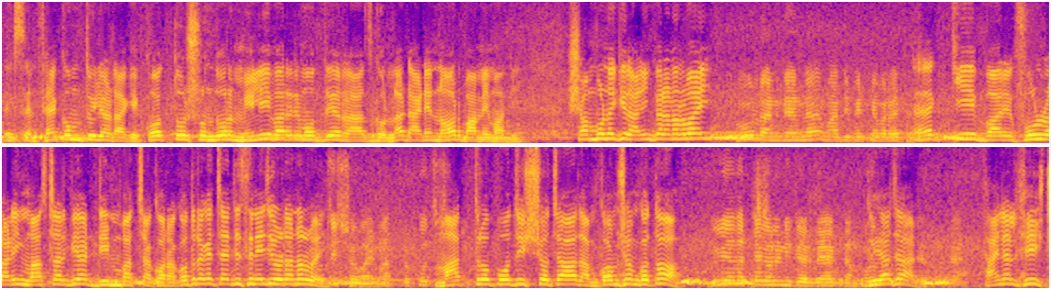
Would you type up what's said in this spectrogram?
দেখছেন, ফ্যাকম তুইলা ডাকে। কত সুন্দর মিলিবারের মধ্যে রাজগোল্লা ডাইনে নর বামে মাদি। সম্পূর্ণ কি রানিং প্যারানোর ভাই? ফুল একেবারে ফুল রানিং মাস্টার বিয়ার ডিম বাচ্চা করা। কত টাকা চাইতেছেন এই জিরোটা আনোর ভাই? মাত্র পঁচিশশো। চা দাম। কম সম কত? দুই হাজার হ্যাঁ, ফাইনাল ফিক্সড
